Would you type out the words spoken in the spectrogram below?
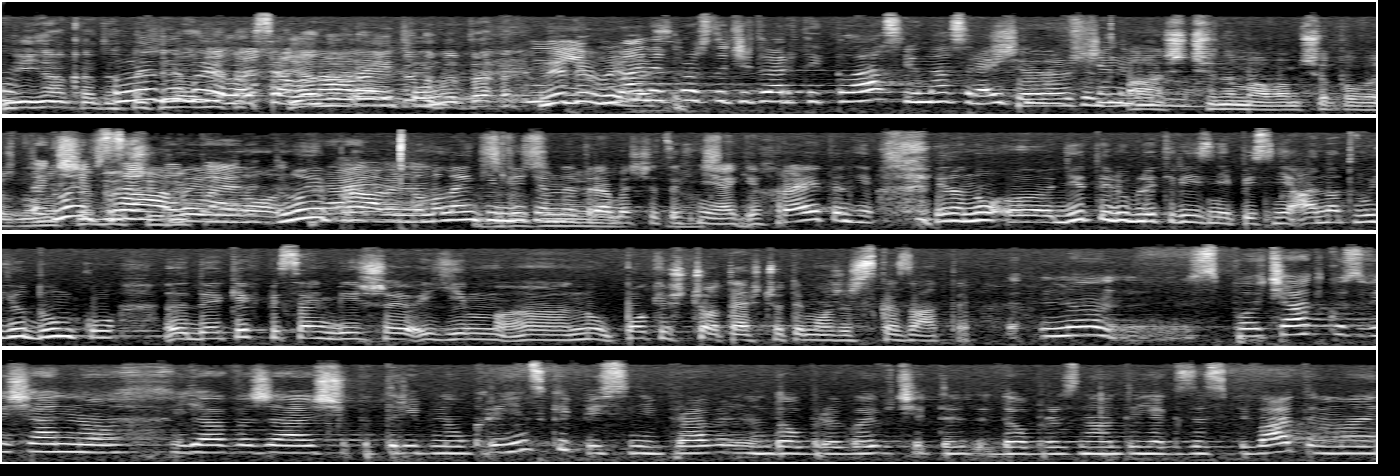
Ніяка. так. Не дивилася Я вона не в рейтингу, рейтинг. так? Не Ні, у мене дивилася. просто четвертий клас, і у нас рейтингу рейтинг ще немає. А, ще нема, вам ще повезло. Так, Ну і рік- правильно, ну і правильно. Маленьким дітям не Зрозуміло. треба ще цих ніяких рейтингів. Іра, ну е, діти люблять різні пісні. А на твою думку, е, до яких пісень більше їм е, ну поки що те, що ти можеш сказати? Ну, спочатку, звичайно, я вважаю, що потрібно українські пісні правильно добре вивчити, добре знати, як заспівати. Ми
